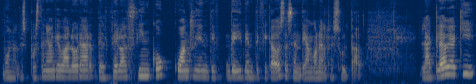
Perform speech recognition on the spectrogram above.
bueno, después tenían que valorar del 0 al 5 cuánto de identificados se sentían con el resultado. La clave aquí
